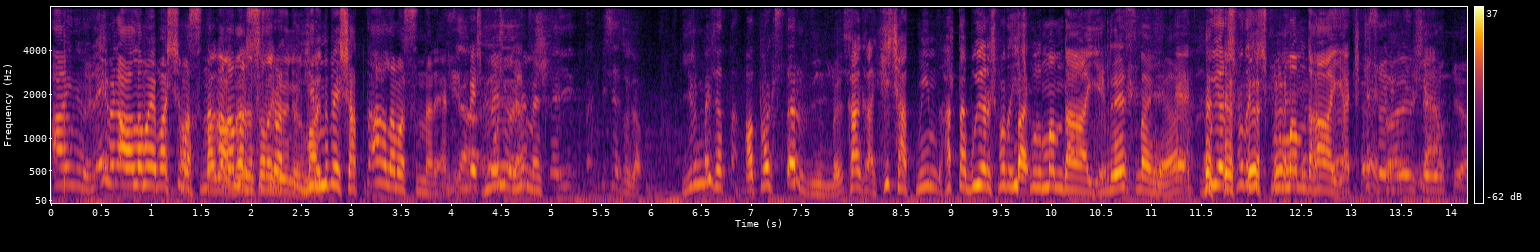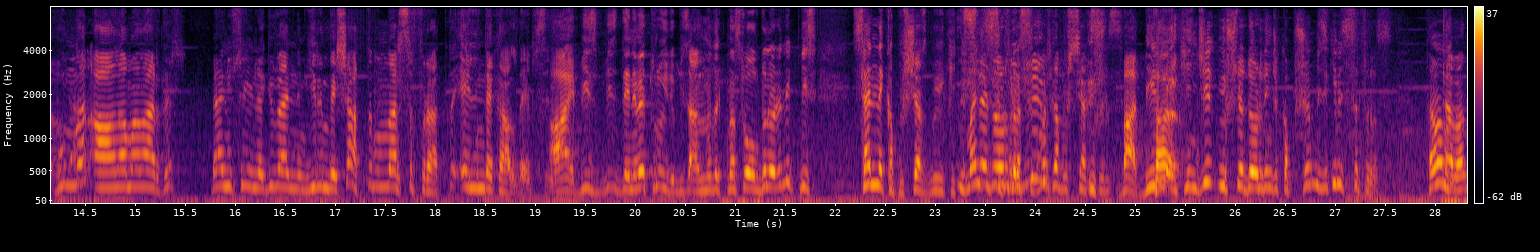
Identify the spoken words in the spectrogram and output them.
aynen öyle. Hemen ağlamaya başlamasınlar. Hadi Adamlar sıfır attı. güveniyorum, hadi. 25 attı ağlamasınlar yani. 25 Güveniyorsun değil mi? Bir şey soracağım. 25 at atmak ister misin 25? Kanka hiç atmayayım. Hatta bu yarışmada hiç bulunmam daha iyi. Resmen ya. Bu yarışmada hiç bulunmam daha iyi. Açıkça söyleyeyim. Öyle bir şey yok ya. Bunlar ağlamalardır. Ben Hüseyin'e güvendim. 25'i attı. Bunlar sıfır attı. Elinde kaldı hepsi. Ay biz biz deneme turuydu. Biz anladık nasıl olduğunu öğrendik. Biz senle kapışacağız büyük ihtimal. Üçle Sıfıra dördüncüyle sıfır. mi kapışacaksınız? Üç- Bak bir Ha. ile ikinci, üçle dördüncü kapışıyor. Biz ikimiz sıfırız. Tamam mı? Tamam.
